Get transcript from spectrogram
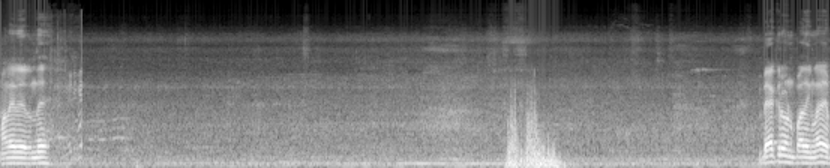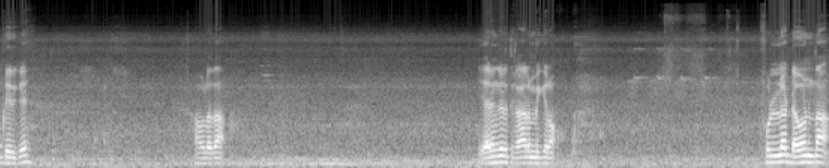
மலையிலேருந்து பேக்ரவுண்ட் பார்த்தீங்களா? எப்படி இருக்கு? அவ்வளோதான் இறங்குறதுக்கு ஆரம்பிக்கிறோம். ஃபுல்லாக டவுன் தான்.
